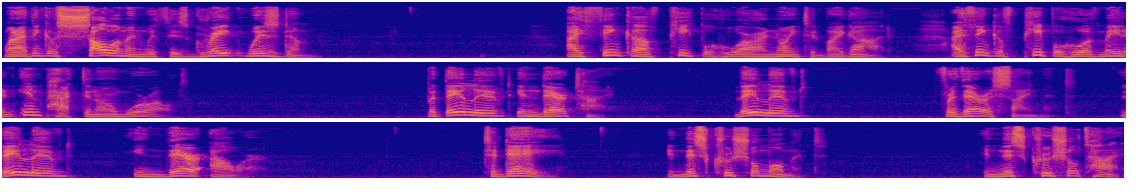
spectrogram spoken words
when I think of Solomon with his great wisdom, I think of people who are anointed by God. I think of people who have made an impact in our world. But they lived in their time. They lived for their assignment. They lived in their hour. Today, in this crucial moment, in this crucial time,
